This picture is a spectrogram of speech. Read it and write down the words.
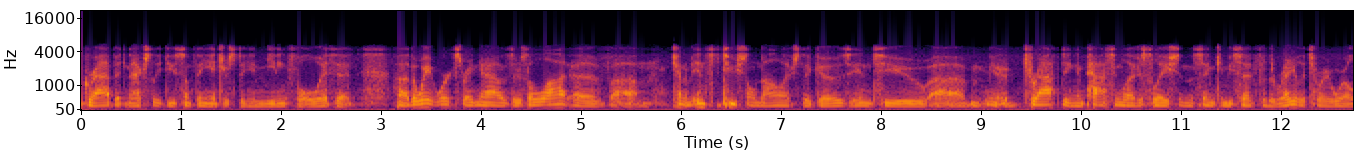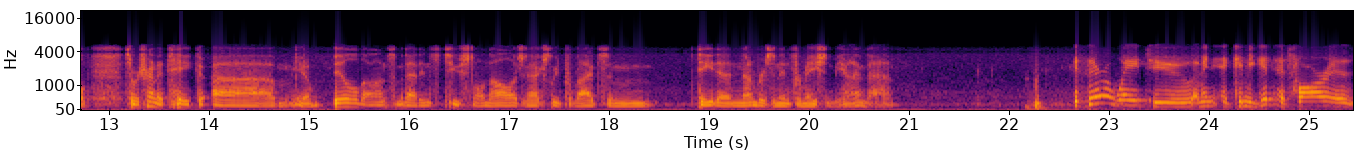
grab it and actually do something interesting and meaningful with it. Uh, the way it works right now is there's a lot of um, kind of institutional knowledge that goes into um, you know drafting and passing legislation. The same can be said for the regulatory world. So we're trying to take um, you know build on some of that institutional knowledge and actually provide some data, numbers, and information behind that. Is there a way to, I mean, can you get as far as,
